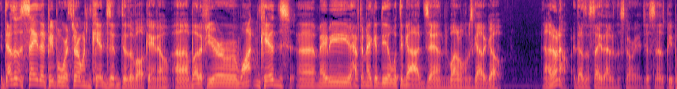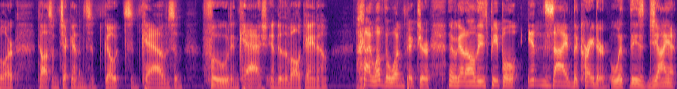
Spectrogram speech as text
It doesn't say that people were throwing kids into the volcano, uh, but if you're wanting kids, uh, maybe you have to make a deal with the gods and one of them's got to go. I don't know. It doesn't say that in the story. It just says people are tossing chickens and goats and calves and food and cash into the volcano. I love the one picture. They've got all these people inside the crater with these giant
